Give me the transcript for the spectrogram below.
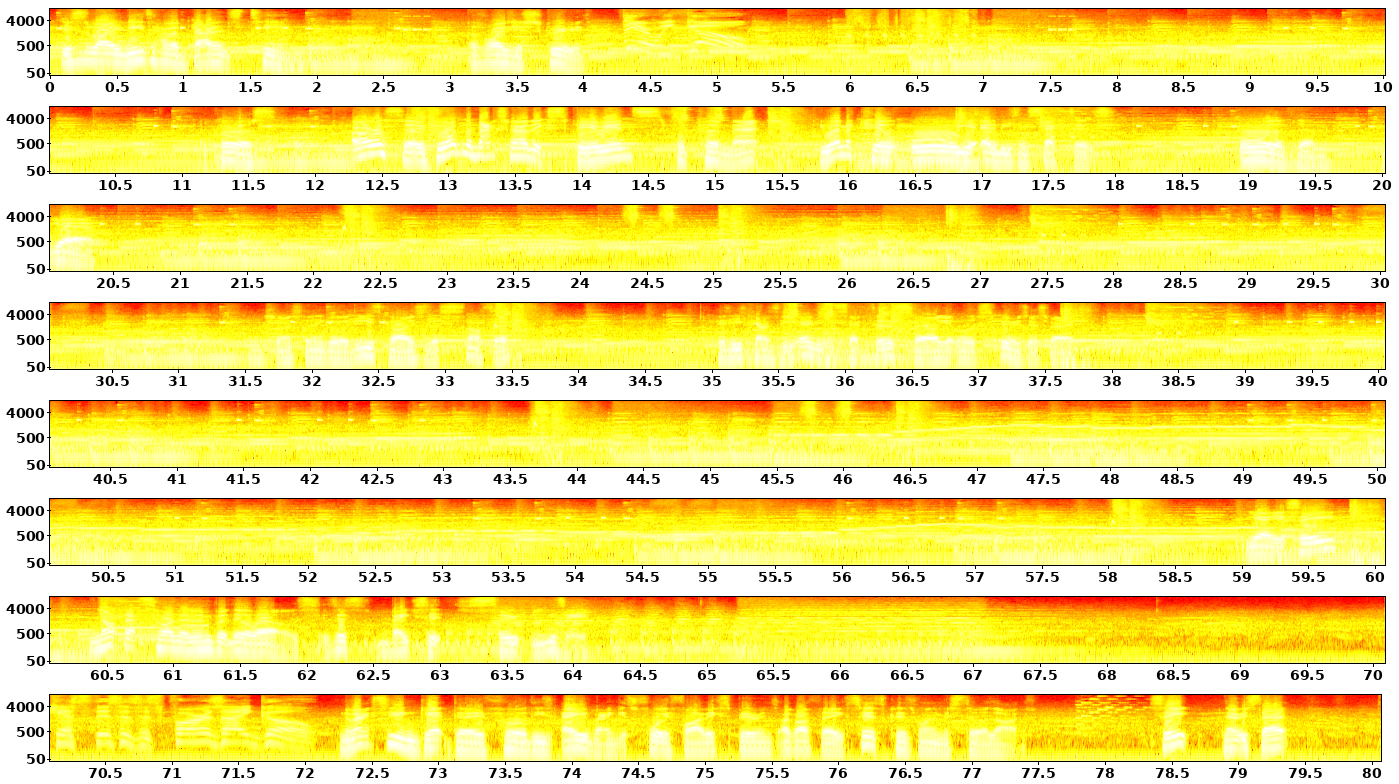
This is why you need to have a balanced team. Otherwise you're screwed. There we go! Of course. Also, if you want the maximum amount of experience for per match, you want to kill all your enemies Insectors. All of them. Yeah. I'm going to go with these guys as a starter. Because these counts the enemy sectors, so I get more experience this way. Yeah, you see? Not that hard to but little else. It just makes it so easy. Guess this is as far as I go. The max you can get though for these A rank is 45 experience. I got 36 because one of them is still alive. See? Notice that?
